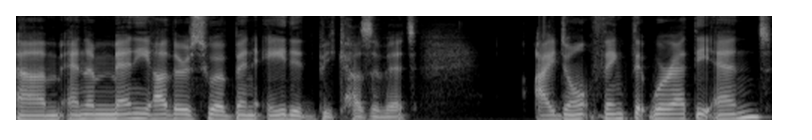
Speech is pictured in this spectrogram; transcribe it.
um, and many others who have been aided because of it. I don't think that we're at the end.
